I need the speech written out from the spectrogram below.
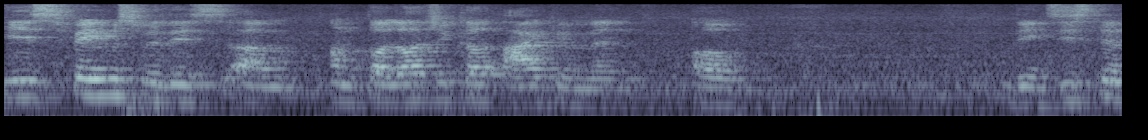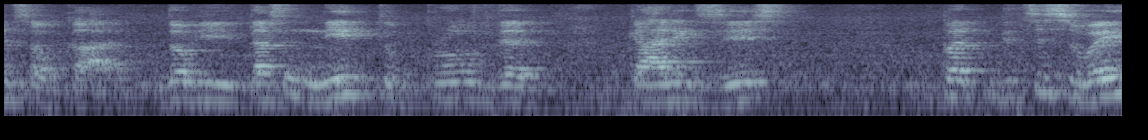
Is famous with his um, ontological argument of the existence of God. Though he doesn't need to prove that God exists, but this is a way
